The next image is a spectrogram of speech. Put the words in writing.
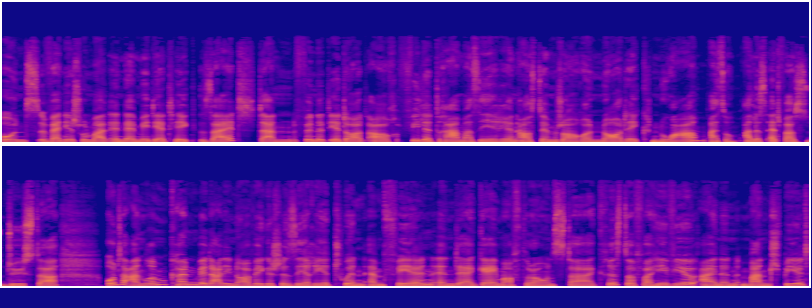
Und wenn ihr schon mal in der Mediathek seid, dann findet ihr dort auch viele Dramaserien aus dem Genre Nordic Noir, also alles etwas düster. Unter anderem können wir da die norwegische Serie Twin empfehlen, in der Game of Thrones Star Christopher Hivju einen Mann spielt,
